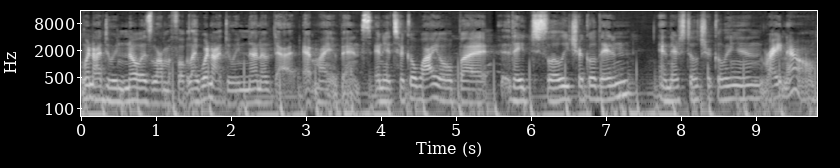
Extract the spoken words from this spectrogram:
we're not doing no Islamophobia, like we're not doing none of that at my events. And it took a while, but they slowly trickled in and they're still trickling in right now.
